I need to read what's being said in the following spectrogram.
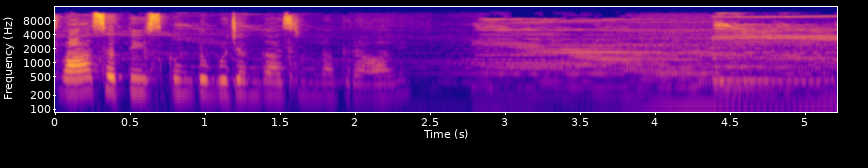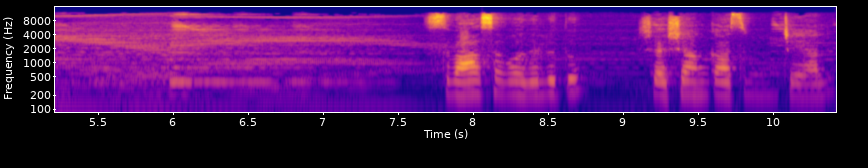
శ్వాస తీసుకుంటూ భుజంగాసనంలోకి రావాలి. శ్వాస వదులుతూ శశాంకాసనం చేయాలి.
